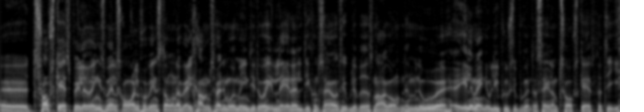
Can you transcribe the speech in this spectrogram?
Øh, topskat spillede jo ingen som helst rolle for Venstre under valgkampen. Tværtimod mente de, det var helt latterligt, de konservative blev ved at snakke om det. Men nu øh, er Ellemann jo lige pludselig begyndt at tale om topskat, fordi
